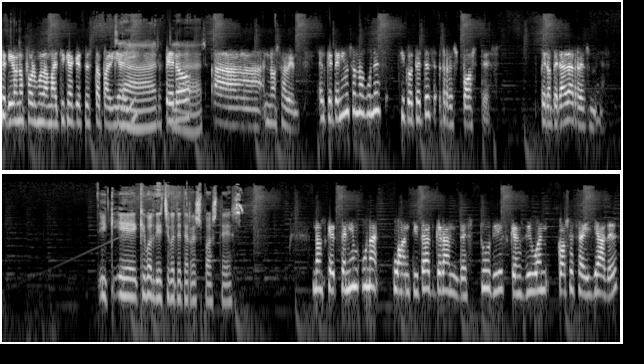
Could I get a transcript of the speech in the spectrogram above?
seria una fórmula màgica que s'estaparia ahí, però clar. Uh, no sabem. El que tenim són algunes xicotetes respostes, però per ara res més. I eh, què vol dir xicotetes respostes? Doncs que tenim una quantitat gran d'estudis que ens diuen coses aïllades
